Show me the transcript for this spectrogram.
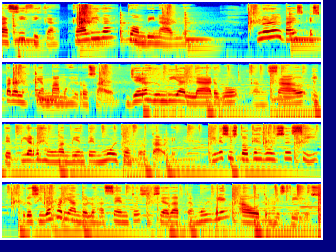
Pacífica, cálida, combinable. Floral Vice es para los que amamos el rosado. Llegas de un día largo, cansado y te pierdes en un ambiente muy confortable. Tiene sus toques dulces, sí, pero si vas variando los acentos, se adapta muy bien a otros estilos.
